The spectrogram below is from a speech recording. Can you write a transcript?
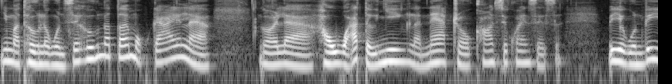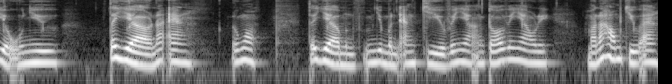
nhưng mà thường là quỳnh sẽ hướng nó tới một cái là gọi là hậu quả tự nhiên là natural consequences bây giờ quỳnh ví dụ như tới giờ nó ăn đúng không? Tới giờ mình như mình ăn chiều với nhau ăn tối với nhau đi mà nó không chịu ăn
